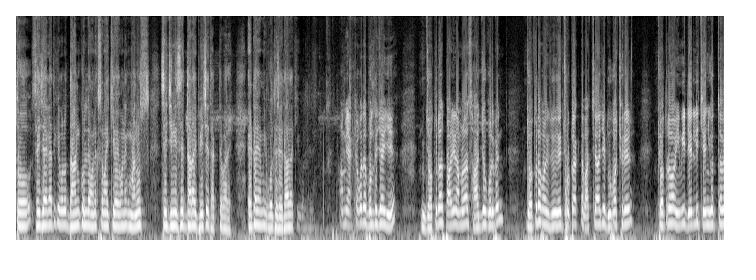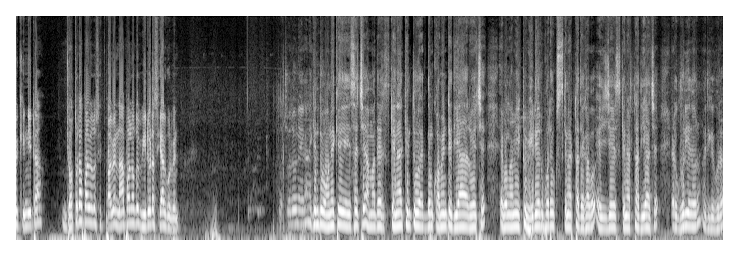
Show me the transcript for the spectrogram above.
তো সেই জায়গা থেকে বলো, দান করলে অনেক সময় কী হয়? অনেক মানুষ সেই জিনিসের দ্বারাই বেঁচে থাকতে পারে। এটাই আমি বলতে চাই। দাদা, কি বলতে চাই আমি একটা কথা বলতে চাই যে, যতটা পারেন আপনারা সাহায্য করবেন, যতটা পারেন ছোটো একটা বাচ্চা আছে, দু বছরের, যতটা ইমিডিয়েটলি চেঞ্জ করতে হবে কিডনিটা, যতটা পারবেন পারবেন, না পারলে তো ভিডিওটা শেয়ার করবেন। তো চলুন, এখানে কিন্তু অনেকেই এসেছে। আমাদের স্ক্যানার কিন্তু একদম কমেন্টে দেওয়া রয়েছে এবং আমি একটু ভিডিওর উপরেও স্ক্যানারটা দেখাবো। এই যে স্ক্যানারটা দেওয়া আছে একটু ঘুরিয়ে ধরুন, ওইদিকে ঘুরে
